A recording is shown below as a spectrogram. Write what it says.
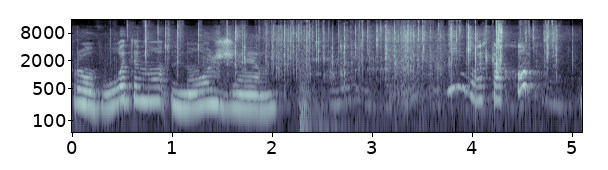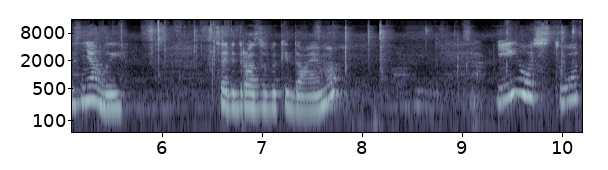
проводимо ножем. І ось так хоп, зняли. Це відразу викидаємо. І ось тут,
